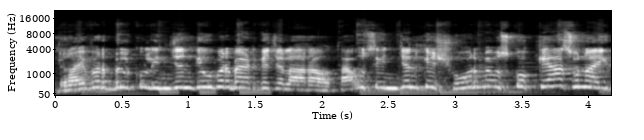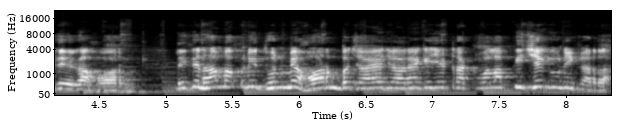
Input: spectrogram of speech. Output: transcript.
ड्राइवर बिल्कुल इंजन के ऊपर बैठ के चला रहा होता। है उस इंजन के शोर में उसको क्या सुनाई देगा हॉर्न? लेकिन हम अपनी धुन में हॉर्न बजाए जा रहे हैं कि ये ट्रक वाला पीछे क्यों नहीं कर रहा?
